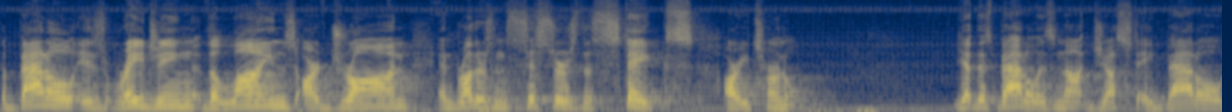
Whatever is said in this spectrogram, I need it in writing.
The battle is raging, the lines are drawn, and brothers and sisters, the stakes are eternal. Yet this battle is not just a battle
